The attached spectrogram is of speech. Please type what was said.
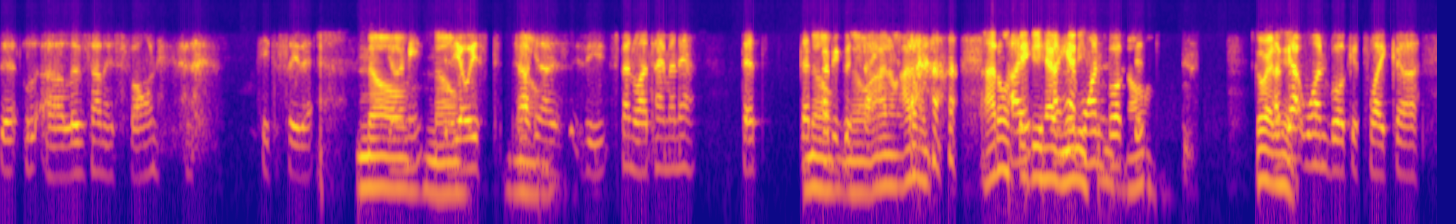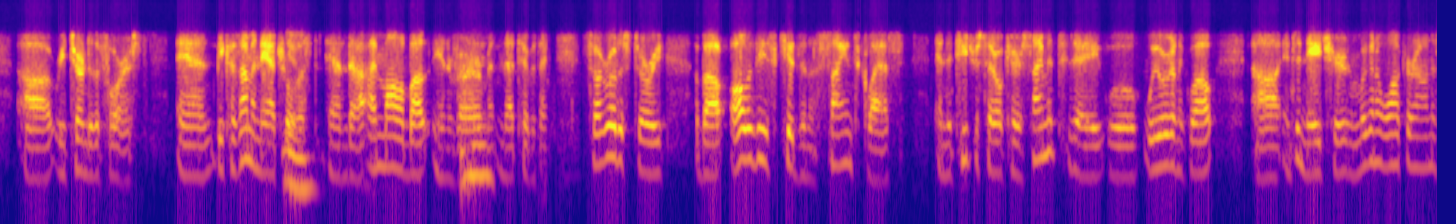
that uh lives on his phone? Hate to say that. No, you know what I mean? no. Is he always talking no. on his? Is he spend a lot of time on that? That that's No, probably a good no, sign. I don't- I don't- I don't think I- he has I have many one book that- Go right I've ahead. got one book. It's like uh, uh, Return to the Forest, and because I'm a naturalist and uh, I'm all about the environment and that type of thing, so I wrote a story about all of these kids in a science class. And the teacher said, "Okay, our assignment today will we were going to go out uh, into nature and we're going to walk around the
